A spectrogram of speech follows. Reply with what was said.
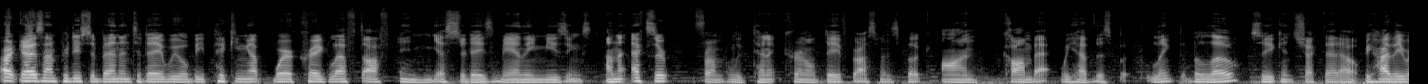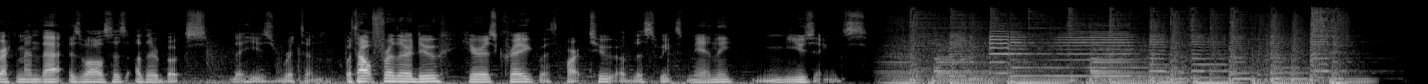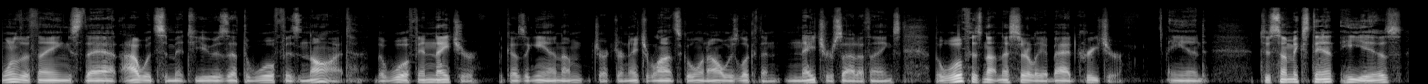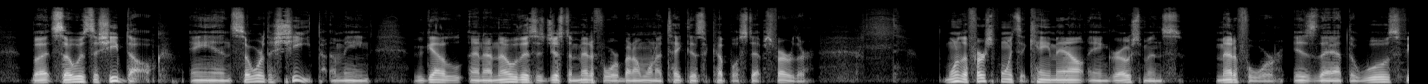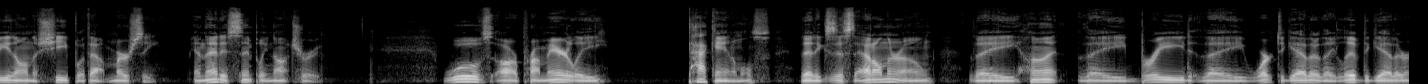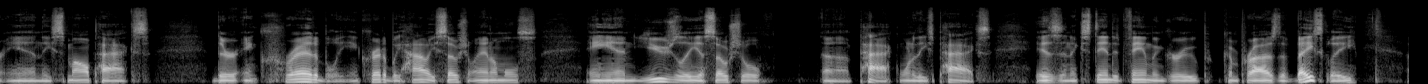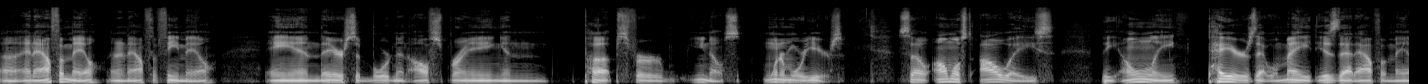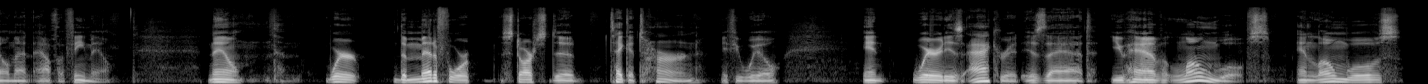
All right, guys, I'm producer Ben, and today we will be picking up where Craig left off in yesterday's Manly Musings on an excerpt from Lieutenant Colonel Dave Grossman's book on combat. We have this book linked below, so you can check that out. We highly recommend that as well as his other books that he's written. Without further ado, here is Craig with part two of this week's Manly Musings. One of the things that I would submit to you is that the wolf is not the wolf in nature, because again, I'm director of Nature Reliance School and I always look at the nature side of things. The wolf is not necessarily a bad creature. And to some extent, he is, but so is the sheepdog, and so are the sheep. I mean, we've got, to, and I know this is just a metaphor, but I want to take this a couple of steps further. One of the first points that came out in Grossman's metaphor is that the wolves feed on the sheep without mercy and that is simply not true. Wolves are primarily pack animals that exist out on their own. They hunt, they breed, they work together, they live together in these small packs. They're incredibly, incredibly highly social animals, and usually a social uh, pack, one of these packs, is an extended family group comprised of basically uh, an alpha male and an alpha female and their subordinate offspring and pups for, you know, one or more years. So almost always the only pairs that will mate is that alpha male and that alpha female. Now, where the metaphor starts to take a turn, if you will, and where it is accurate is that you have lone wolves. And lone wolves,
